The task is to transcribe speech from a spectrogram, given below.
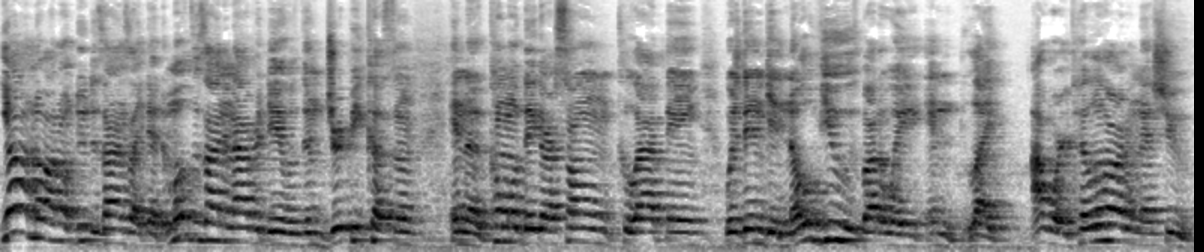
y'all know I don't do designs like that. The most designing I ever did was them drippy custom and the Comme des Garçons collab thing, which didn't get no views by the way. And like, I worked hella hard on that shoe.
